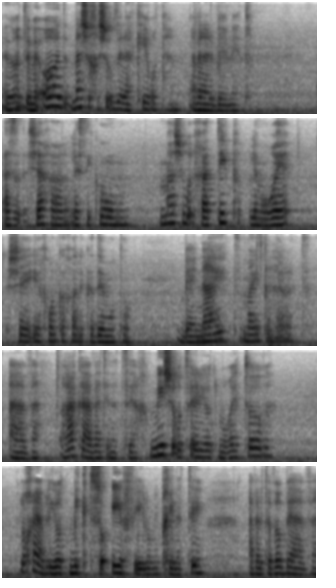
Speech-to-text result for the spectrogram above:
זאת אומרת, זה מאוד, מה שחשוב זה להכיר אותם, אבל על באמת. אז שחר, לסיכום, משהו אחד, טיפ למורה שיכול ככה לקדם אותו. בעיניי... מה היית אומרת? אהבה. רק אהבה תנצח. מי שרוצה להיות מורה טוב, לא חייב להיות מקצועי אפילו מבחינתי, אבל תבוא באהבה.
